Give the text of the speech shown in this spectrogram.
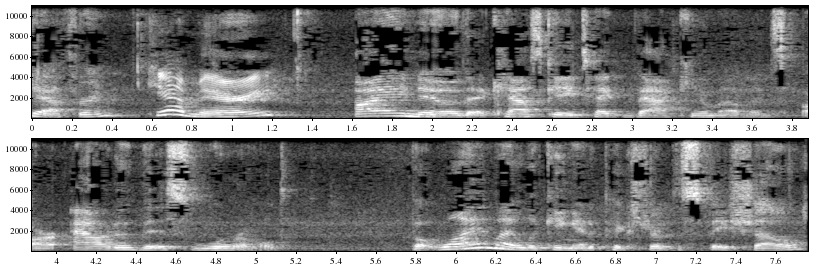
Catherine. Yeah, Mary. I know that Cascade TEK vacuum ovens are out of this world, but why am I looking at a picture of the space shuttle?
